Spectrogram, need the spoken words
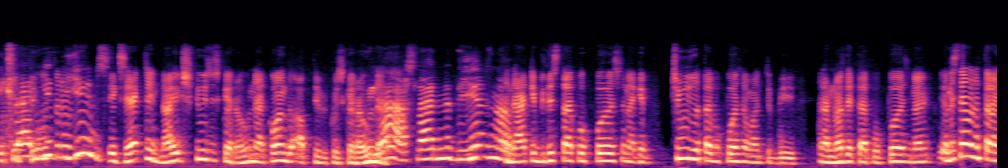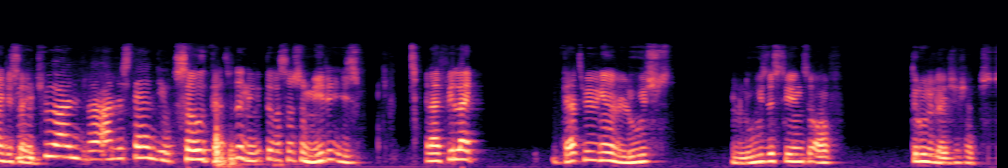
It's You like do with it through- DMs. Exactly. Now excuse is Corona. I can't go up to because Corona. Yeah, I slide in the DMs now. And I can be this type of person. I can choose what type of person I want to be. And I'm not that type of person. I- understand what I'm trying to say? true, I, I understand you. So that's what the negative of social media is. And I feel like that's where we're gonna lose lose the sense of true relationships.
